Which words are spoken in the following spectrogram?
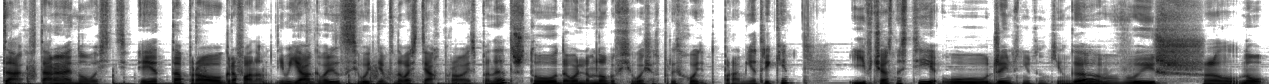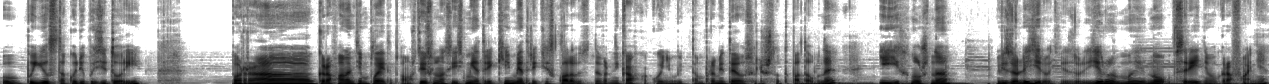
так, вторая новость. Это про графана. Я говорил сегодня в новостях про ASP.NET, что довольно много всего сейчас происходит про метрики. И в частности, у Джеймса Ньютон Кинга вышел, ну, появился такой репозиторий про графана темплейта, потому что если у нас есть метрики, метрики складываются наверняка в какой-нибудь там Prometheus или что-то подобное, и их нужно визуализировать. Визуализируем мы, ну, в среднем в графане.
